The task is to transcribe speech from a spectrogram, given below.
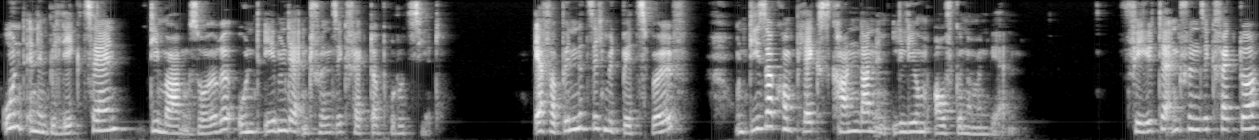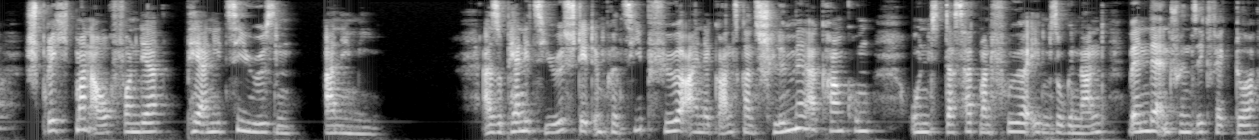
und in den Belegzellen die Magensäure und eben der Intrinsic Factor produziert. Er verbindet sich mit B12 und dieser Komplex kann dann im Ilium aufgenommen werden. Fehlt der Intrinsic Factor, spricht man auch von der perniziösen Anämie. Also perniziös steht im Prinzip für eine ganz, ganz schlimme Erkrankung und das hat man früher eben so genannt, wenn der Intrinsic Factor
